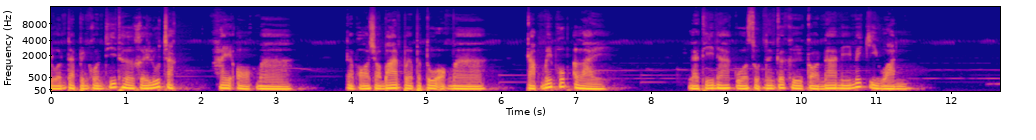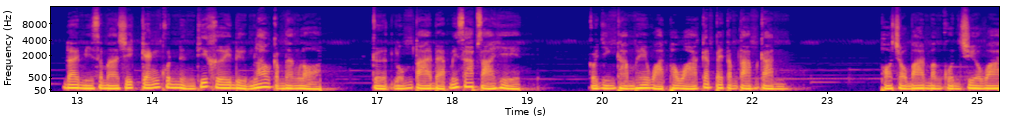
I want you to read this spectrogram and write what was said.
ล้วนแต่เป็นคนที่เธอเคยรู้จักให้ออกมา แต่พอชาวบ้านเปิดประตูออกมา กลับไม่พบอะไร และที่น่ากลัวสุดนั่นก็คือก่อนหน้านี้ไม่กี่วัน ได้มีสมาชิกแก๊งคนหนึ่งที่เคยดื่มเหล้ากับนางหลอด เกิดล้มตายแบบไม่ทราบสาเหตุ ก็ยิ่งทำให้หวาดผวากันไปตามๆกันเพราะชาวบ้านบางคนเชื่อว่า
